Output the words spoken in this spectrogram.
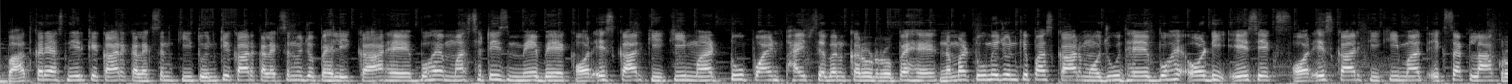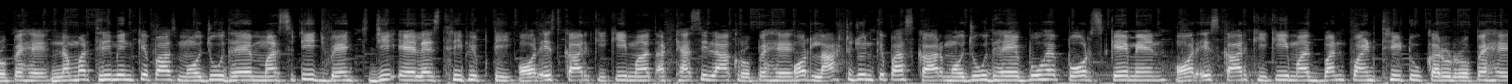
बात करें असनीर के कार कलेक्शन की तो इनके कार कलेक्शन में जो पहली कार है, वो है मर्सिडीज मेबेक और इस कार की कीमत 2.57 करोड़ रुपए है। नंबर टू में जो इनके पास कार मौजूद है। वो है ऑडी ए सिक्स और इस कार की कीमत इकसठ लाख रुपए है। नंबर थ्री में इनके पास मौजूद है Mercedes Benz G L S three fifty और इस कार की कीमत अट्ठासी लाख रुपए है। और लास्ट जो इनके पास कार मौजूद है, वो है पोर्स के मैन और इस कार की कीमत 1.32 करोड़ रुपए है।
